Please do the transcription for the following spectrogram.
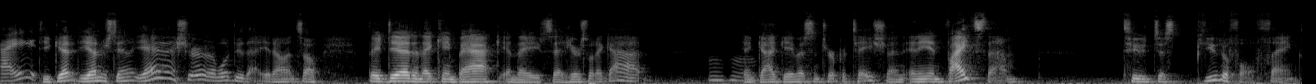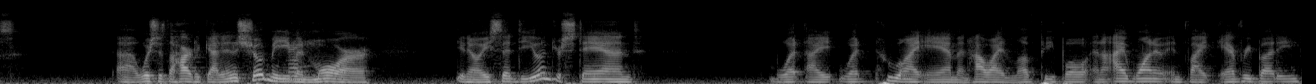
Right. do you get it? Do you understand it? Yeah, sure, we'll do that. You know, and so they did, and they came back and they said, "Here's what I got," and God gave us interpretation, and He invites them to just beautiful things, uh, which is the heart of God, and it showed me even Right. more. You know, He said, "Do you understand?" what I what who I am and how I love people and I want to invite everybody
